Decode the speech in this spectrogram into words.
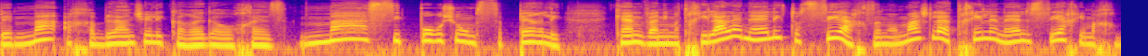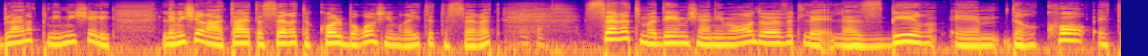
במה החבלן שלי כרגע אוחז, מה הסיפור שהוא מספר לי, כן, ואני מתחילה לנהל איתו שיח, זה ממש להתחיל לנהל שיח עם החבלן הפנימי שלי. למי שראתה את הסרט הכל בראש, אם ראית את הסרט, בטח. סרט מדהים שאני מאוד אוהבת להסביר אה, דרכו את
